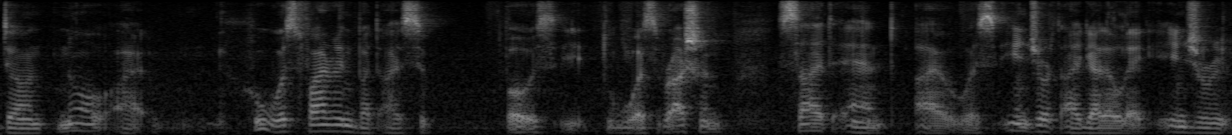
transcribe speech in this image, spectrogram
don't know I, who was firing, but I suppose it was Russian side and I was injured. I got a leg injury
